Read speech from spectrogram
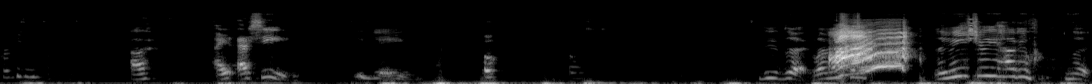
perfectly fine. Uh, I, I see. The game. Oh. Dude, look. Let me, Ah! let me show you how to look.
